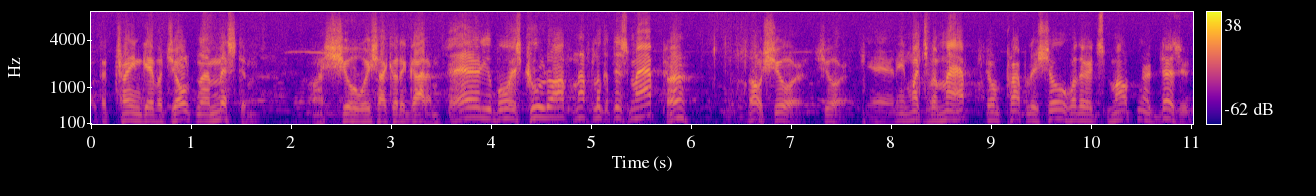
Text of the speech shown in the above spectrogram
But the train gave a jolt and I missed him. I sure wish I could have got him. Well, you boys cooled off enough to look at this map? Huh? Oh, sure, sure. Yeah, it ain't much of a map. Don't properly show whether it's mountain or desert.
